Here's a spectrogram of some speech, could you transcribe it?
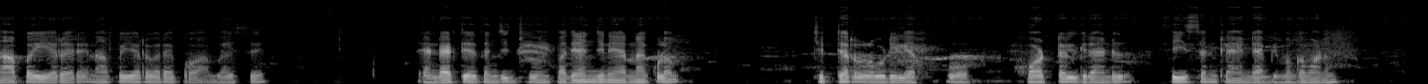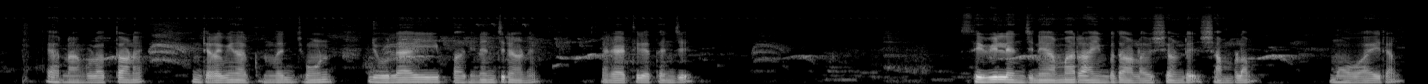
നാൽപ്പത് ഇയർ വരെ. നാൽപ്പത് ഇയർ വരെ പോകാം. വയസ്സ് രണ്ടായിരത്തി ഇരുപത്തഞ്ച് ജൂൺ പതിനഞ്ചിന് എറണാകുളം ചിറ്റർ റോഡിലെ ഹോട്ടൽ ഗ്രാൻഡ് സീസൺ ക്ലയന്റ് അഭിമുഖമാണ്. എറണാകുളത്താണ്. ഇന്റർവ്യൂ നടക്കുന്നത് ജൂൺ ജൂലൈ പതിനഞ്ചിനാണ്. രണ്ടായിരത്തി ഇരുപത്തഞ്ച് സിവിൽ എഞ്ചിനീയർമാർ അമ്പത് ആളാവശ്യമുണ്ട്. ശമ്പളം മൂവായിരം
